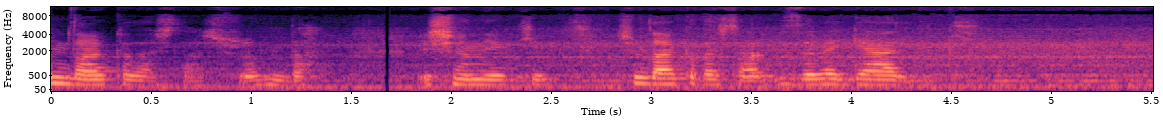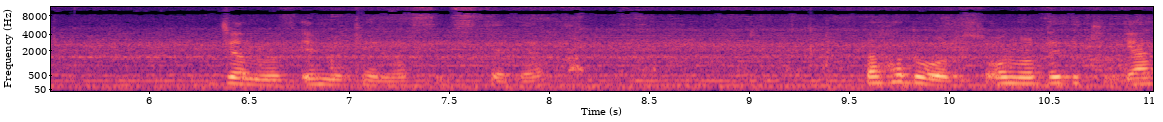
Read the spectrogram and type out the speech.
Şimdi arkadaşlar şuranın da ışığını yakayım. Şimdi arkadaşlar biz eve geldik. Canımız irmik helvası istedi. Daha doğrusu Onur dedi ki gel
